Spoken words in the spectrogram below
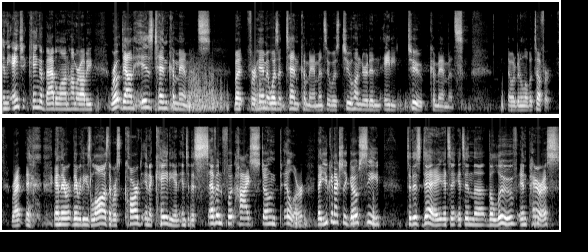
And the ancient king of Babylon, Hammurabi, wrote down his Ten Commandments. But for him, it wasn't 10 commandments, it was 282 commandments. That would have been a little bit tougher, right? and there, there were these laws that were carved in Akkadian into this seven foot high stone pillar that you can actually go see to this day. It's, a, it's in the, the Louvre in Paris,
